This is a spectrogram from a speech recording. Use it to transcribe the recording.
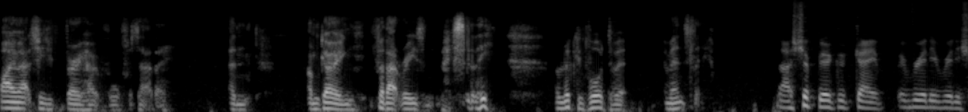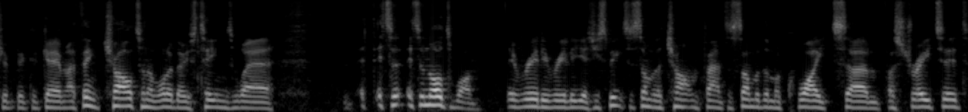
I'm actually very hopeful for Saturday, and I'm going for that reason. Basically, I'm looking forward to it immensely. No, it should be a good game. It really, really should be a good game. I think Charlton are one of those teams where it's a it's an odd one it really, really is. You speak to some of the Charlton fans, and some of them are quite um, frustrated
